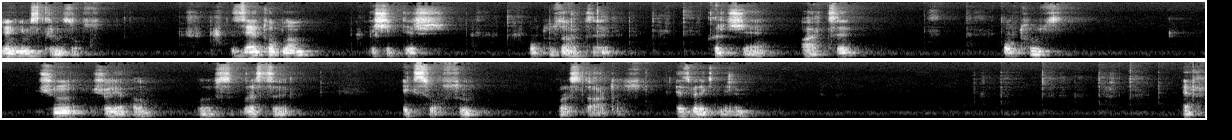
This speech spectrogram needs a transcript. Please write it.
Rengimiz kırmızı olsun. Z toplam eşittir 30 artı 40J artı 30 şunu şöyle yapalım. Burası, burası eksi olsun. Burası da artı olsun. Ezbere gitmeyelim. Evet.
